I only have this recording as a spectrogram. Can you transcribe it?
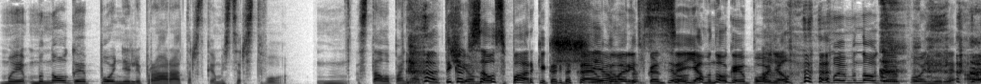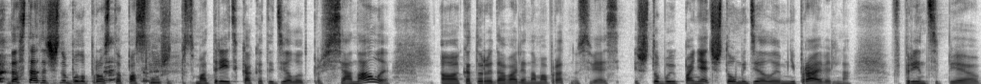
Мы многое поняли про ораторское мастерство. Стало понятно, Ты как чем- в Саус Парке, когда Кайл говорит в конце, всё? я многое понял. Мы многое поняли. А, Достаточно было просто послушать, посмотреть, как это делают профессионалы, а, которые давали нам обратную связь, чтобы понять, что мы делаем неправильно. В принципе,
